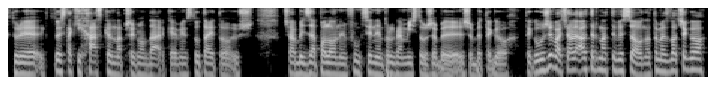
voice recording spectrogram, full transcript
który to jest taki Haskell na przeglądarkę, więc tutaj to już trzeba być zapalonym, funkcyjnym programistą, żeby, żeby tego, tego używać, ale alternatywy są. Natomiast dlaczego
